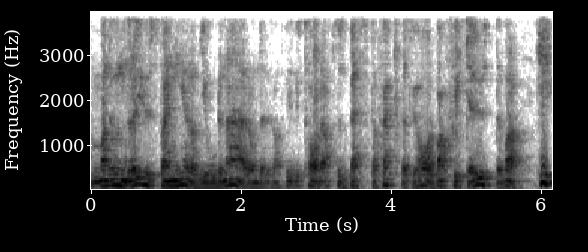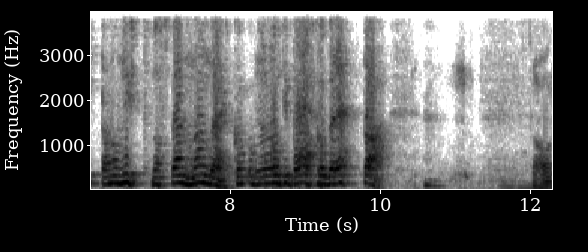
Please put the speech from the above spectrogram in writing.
man undrar ju hur stagnerad jorden är om det är att vi, tar det absolut bästa skeppet vi har, bara skicka ut det, bara hitta något nytt, något spännande, kom, kom tillbaka och berätta. Ja,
